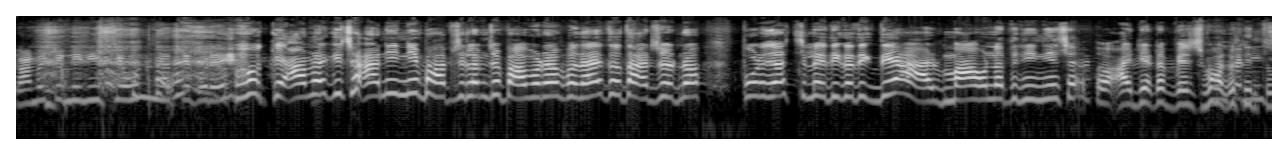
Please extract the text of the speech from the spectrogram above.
টমেটো নিয়ে নিয়েছি অন্য করে। ওকে আমরা কিছু আনিনি ভাবছিলাম যে পাবো না বোধ তো তার জন্য পড়ে যাচ্ছিল এদিক ওদিক দিয়ে আর মা ওনাতে নিয়ে নিয়েছে তো আইডিয়াটা বেশ ভালো কিন্তু।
